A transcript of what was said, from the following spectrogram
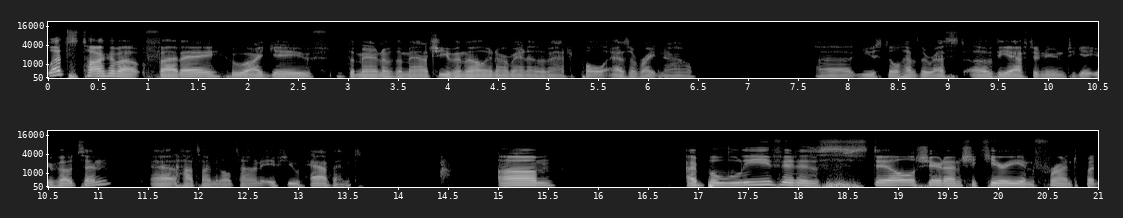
let's talk about Fede, who I gave the man of the match, even though in our man of the match poll, as of right now, uh, you still have the rest of the afternoon to get your votes in at Hot Time in Old Town if you haven't. Um, I believe it is still shared on Shaqiri in front, but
